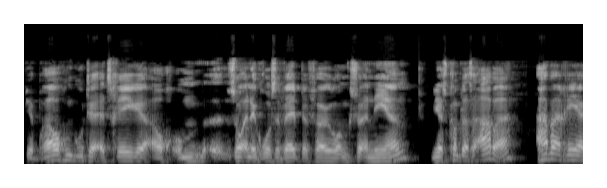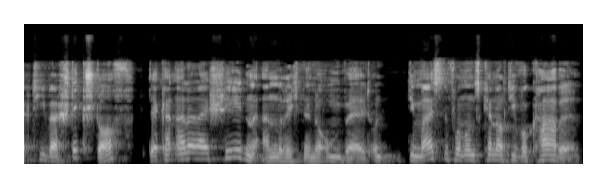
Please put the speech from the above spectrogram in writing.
Wir brauchen gute Erträge, auch um äh, so eine große Weltbevölkerung zu ernähren. Jetzt kommt das Aber. Aber reaktiver Stickstoff, der kann allerlei Schäden anrichten in der Umwelt. Und die meisten von uns kennen auch die Vokabeln.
